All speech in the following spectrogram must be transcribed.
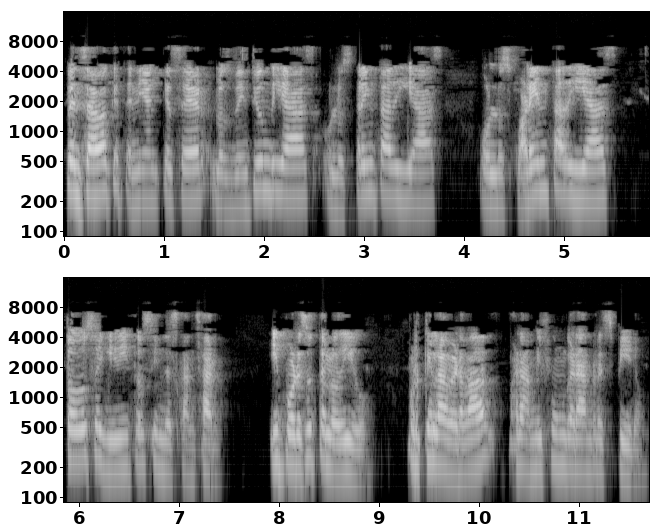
Pensaba que tenían que ser los 21 días o los 30 días o los 40 días, todos seguiditos sin descansar. Y por eso te lo digo, porque la verdad para mí fue un gran respiro.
